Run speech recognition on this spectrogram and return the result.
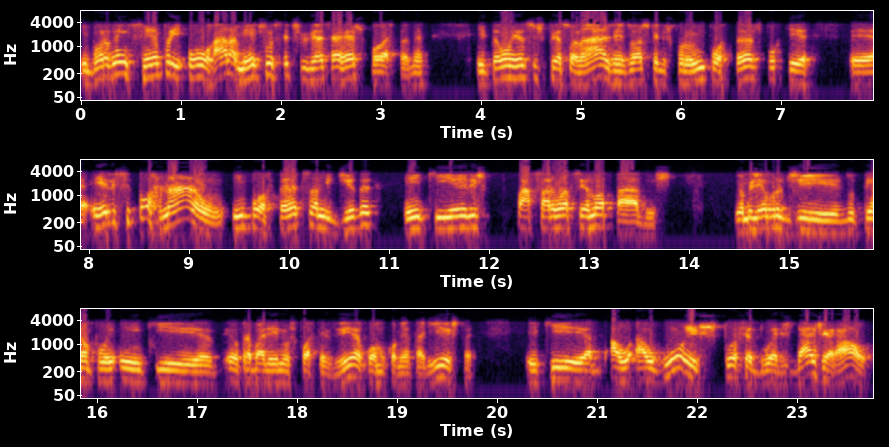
embora nem sempre ou raramente você tivesse a resposta, né? Então esses personagens, eu acho que eles foram importantes porque é, eles se tornaram importantes à medida em que eles passaram a ser notados. Eu me lembro de, do tempo em que eu trabalhei no Sport TV como comentarista e que alguns torcedores da geral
